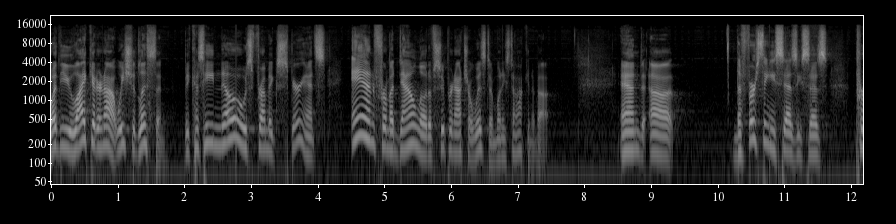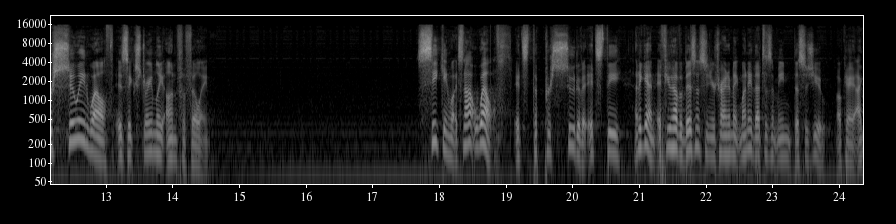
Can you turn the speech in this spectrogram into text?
whether you like it or not, we should listen because he knows from experience and from a download of supernatural wisdom what he's talking about. And uh, the first thing he says, he says, pursuing wealth is extremely unfulfilling. Seeking wealth. It's not wealth, it's the pursuit of it. It's the, and again, if you have a business and you're trying to make money, that doesn't mean this is you. Okay, I,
